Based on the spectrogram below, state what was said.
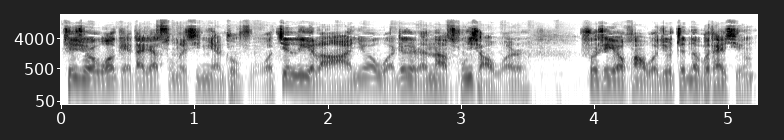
这就是我给大家送的新年祝福。我尽力了啊，因为我这个人呢，从小我说这些话我就真的不太行。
